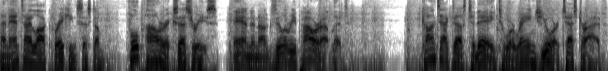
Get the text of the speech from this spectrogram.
an anti-lock braking system, full power accessories, and an auxiliary power outlet. Contact us today to arrange your test drive.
